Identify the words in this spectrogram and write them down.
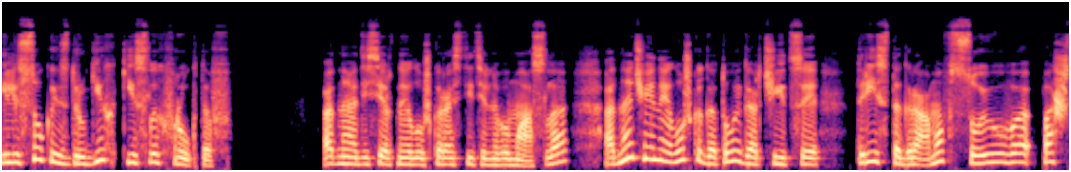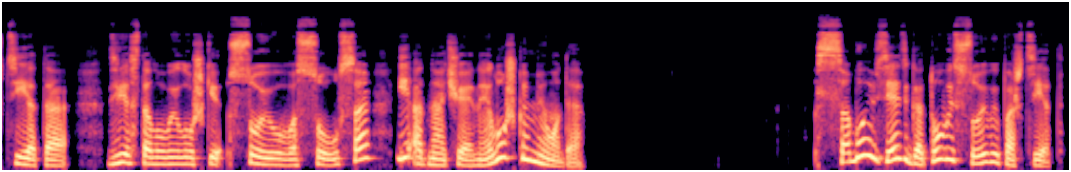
или сока из других кислых фруктов, одна десертная ложка растительного масла, одна чайная ложка готовой горчицы, 300 граммов соевого паштета, 2 столовые ложки соевого соуса и одна чайная ложка меда. С собой взять готовый соевый паштет.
